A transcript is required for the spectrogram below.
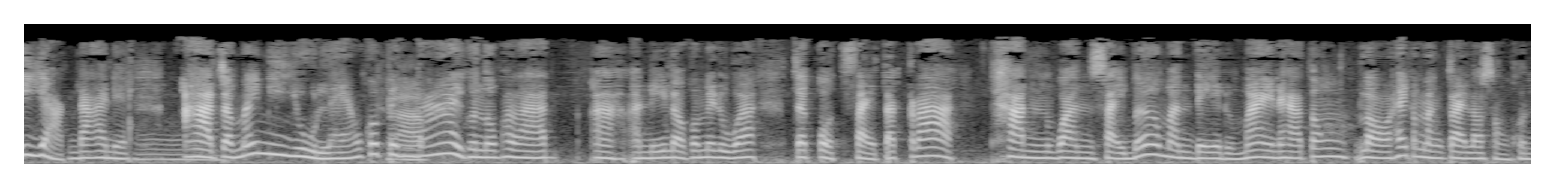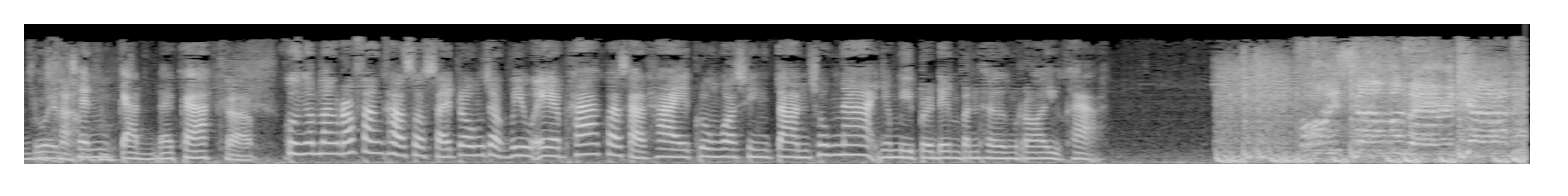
ที่อยากได้เนี่ยอาจจะไม่มีอยู่แล้วก็เป็นครับได้คุณนพรัตน์ อะอันนี้เราก็ไม่รู้ว่าจะกดใส่ตะกร้าทันวันไซเบอร์มันเดย์หรือไม่นะคะ ต้องรอให้กำลังใจเราสองคนด้วยครับเช่นกันนะคะครับคุณกำลังรับฟังข่าวสดสายตรงจากวิวเอภาคภาษาไทย กรุงวอชิงตัน ช่วงหน้ายังมีประเด็นบันเทิงรออยู่ค่ะ Voice of America.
